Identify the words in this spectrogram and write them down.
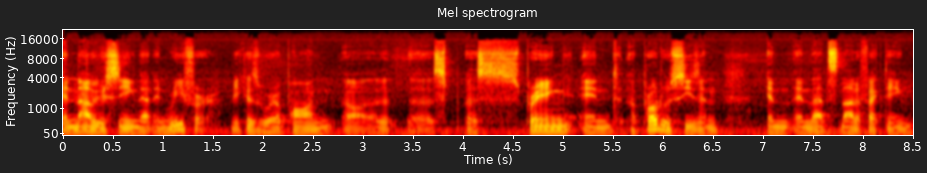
and now you're seeing that in reefer because we're upon uh, a, sp- a spring and a produce season, and and that's not affecting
